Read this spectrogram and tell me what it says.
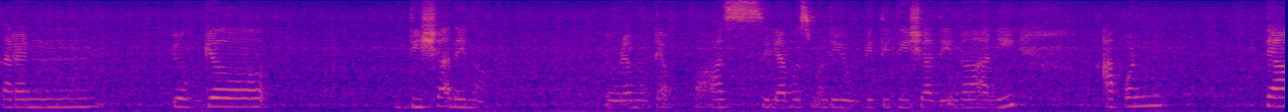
कारण योग्य दिशा देणं एवढ्या मोठ्या फास्ट सिलेबसमध्ये योग्य ती दिशा देणं आणि आपण त्या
